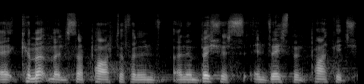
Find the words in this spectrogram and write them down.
Uh, commitments are part of an, an ambitious investment package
